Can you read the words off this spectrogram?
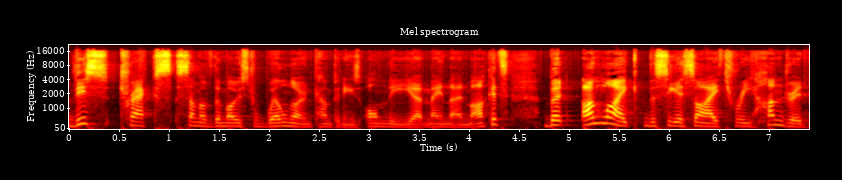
This tracks some of the most well known companies on the uh, mainland markets, but unlike the CSI 300,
